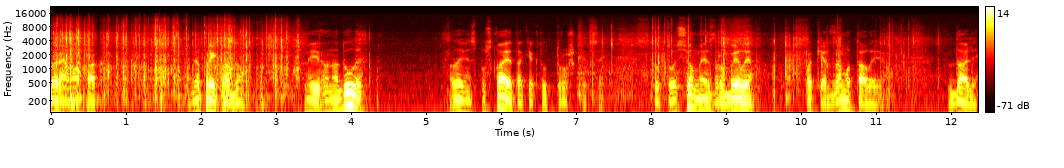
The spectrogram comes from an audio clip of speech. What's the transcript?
Беремо так. Для прикладу, ми його надули, але він спускає, так як тут трошки цей. Тобто ось ми зробили пакет, замотали його. Далі,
